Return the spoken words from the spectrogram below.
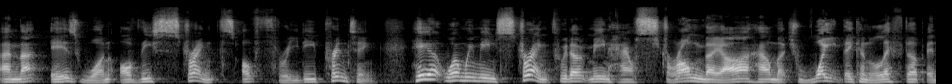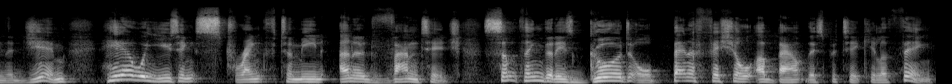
And that is one of the strengths of 3D printing. Here, when we mean strength, we don't mean how strong they are, how much weight they can lift up in the gym. Here, we're using strength to mean an advantage, something that is good or beneficial about this particular thing.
